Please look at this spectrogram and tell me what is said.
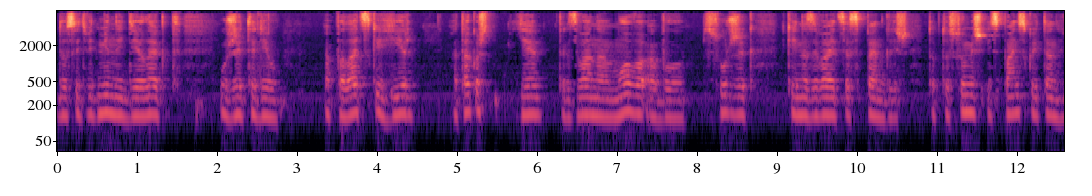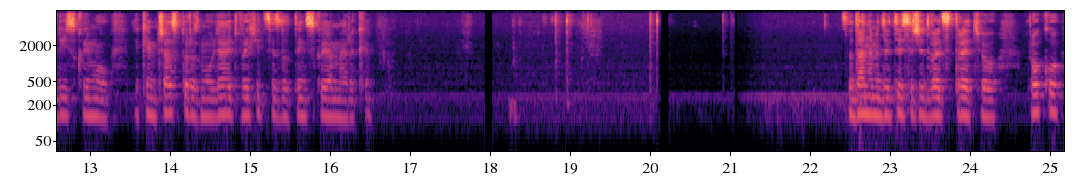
досить відмінний діалект у жителів Апалацьких гір, а також є так звана мова або суржик, який називається спенгліш, тобто суміш іспанської та англійської мов, яким часто розмовляють вихідці з Латинської Америки. За даними 2023 року,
